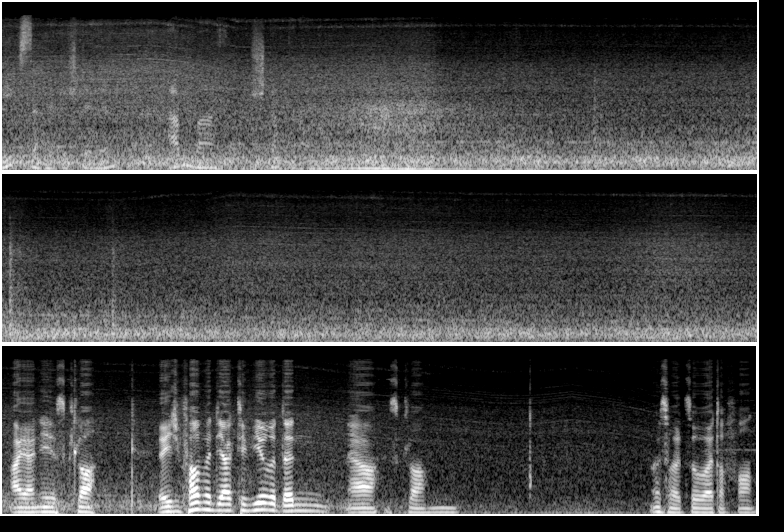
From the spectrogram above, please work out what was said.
Nächste Haltestelle Ambach Stadtrhein. Ah ja, nee, ist klar. Wenn ich den Fahrwind deaktiviere, dann... Ja, ist klar. Hm. Muss halt so weiterfahren.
